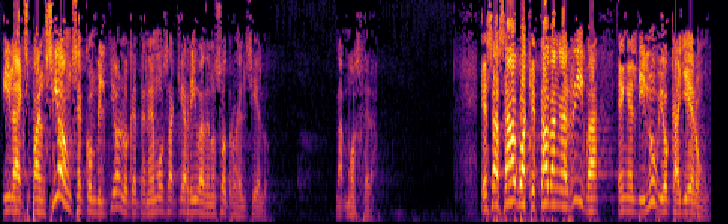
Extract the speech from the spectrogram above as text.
Y la expansión se convirtió en lo que tenemos aquí arriba de nosotros, el cielo, la atmósfera. Esas aguas que estaban arriba en el diluvio cayeron.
